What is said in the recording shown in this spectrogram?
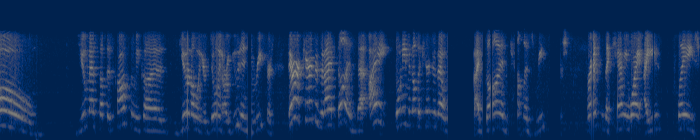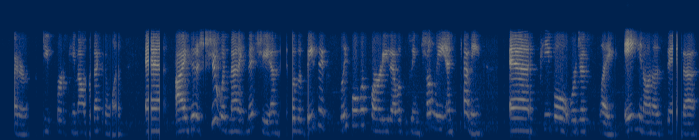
oh, you messed up this costume because you don't know what you're doing or you didn't do research. There are characters that I've done that I don't even know the character that I've done countless research. For instance, like Cammy White, I used to play when she first came out, the second one, and I did a shoot with Manic Mitchie, and it was a basic sleepover party that was between Chun Li and Cammy, and people were just like egging on us, saying that,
